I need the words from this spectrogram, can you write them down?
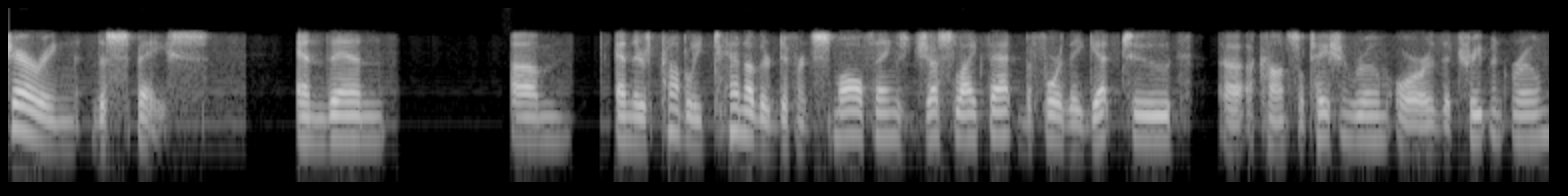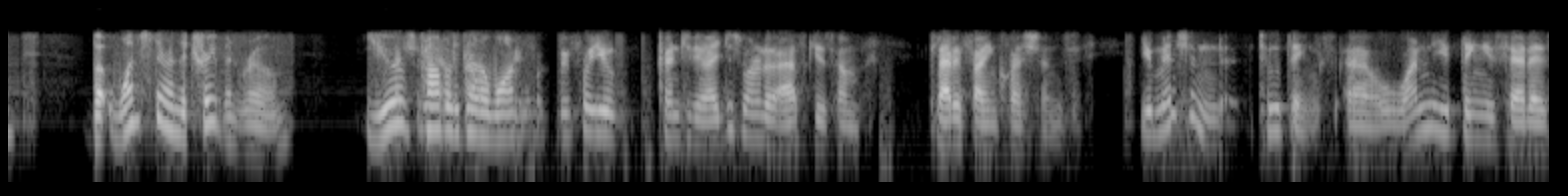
sharing the space. And then, um, and there's probably 10 other different small things just like that before they get to uh, a consultation room or the treatment room. But once they're in the treatment room, you're Actually, probably going to want. Before you continue, I just wanted to ask you some clarifying questions. You mentioned two things. Uh, one you thing you said is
